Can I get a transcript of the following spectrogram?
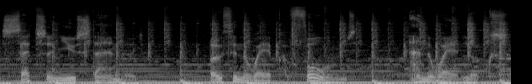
sets a new standard, both in the way it performs and the way it looks.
